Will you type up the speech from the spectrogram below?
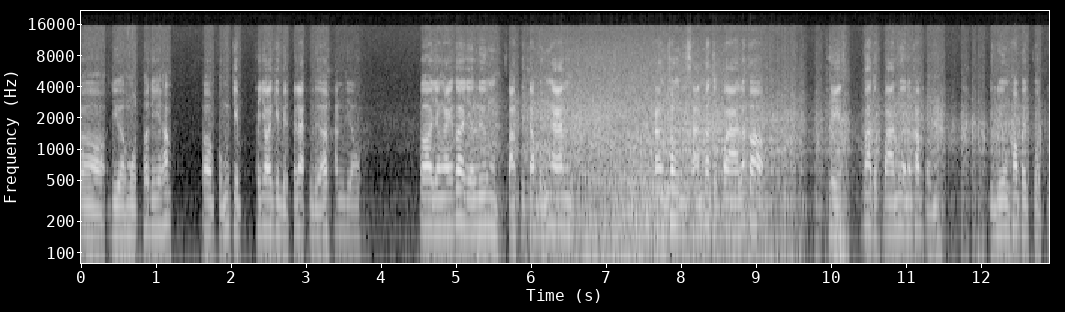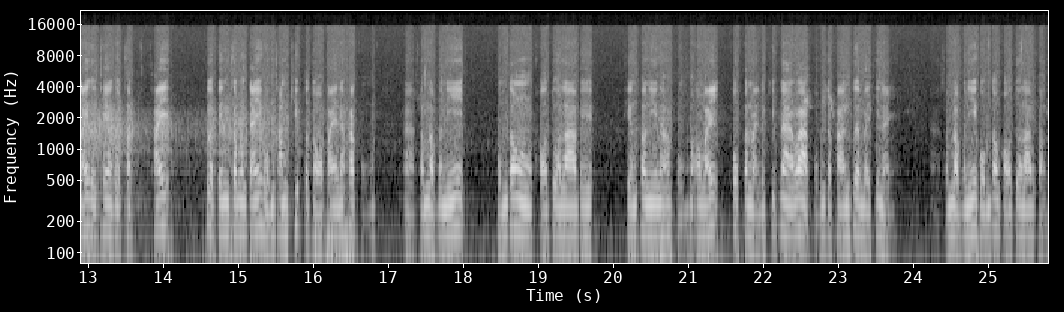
ก็เหยื่อหมดพอดีครับ ก็ผมเก็บทยอยเก็บเบ็ดไปแล้วเหลือคันเดียว ก็ยังไงก็อย่าลืมฝากติดตามผลงาน ทางช่องอีสานบ้านตกปลาแล้วก็เพจบ้านตกปลาด้วยนะครับ ผมอย่าลืมเข้าไปกดไลค์กดแชร์กด subscribe เพื่อเป็นกำลังใจให้ผมทำคลิปต่อๆไปนะครับ ผมอ่าสำหรับวันนี้ผมต้องขอตัวลาไปเพียงเท่านี้นะครับ ผมเอาไว้พบกันใหม่ในคลิปหน้าว่า ผมจะพาเพื่อนไปที่ไหน สำหรับวันนี้ผมต้องขอตัวลาไปก่อน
